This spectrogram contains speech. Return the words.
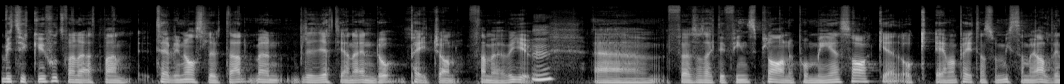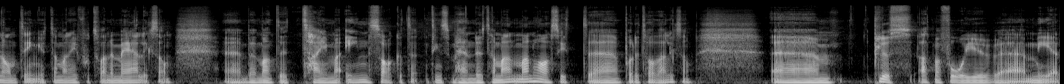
vi tycker ju fortfarande att man, tävlingen är avslutad, men blir jättegärna ändå Patreon framöver ju. Mm. Ehm, för som sagt, det finns planer på mer saker och är man Patreon så missar man ju aldrig någonting, utan man är fortfarande med liksom. Uh, behöver man inte tajma in saker och ting som händer, utan man, man har sitt eh, på det torra liksom. Ehm, plus att man får ju eh, mer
